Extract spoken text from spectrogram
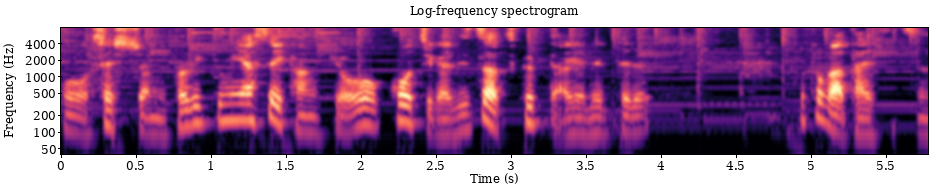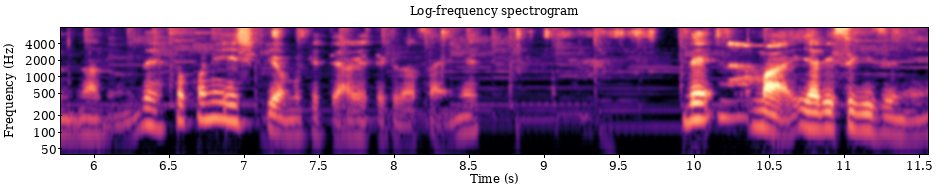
こう、セッションに取り組みやすい環境をコーチが実は作ってあげれてることが大切になるので、そこに意識を向けてあげてくださいね。でまあ、やりすぎずに、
